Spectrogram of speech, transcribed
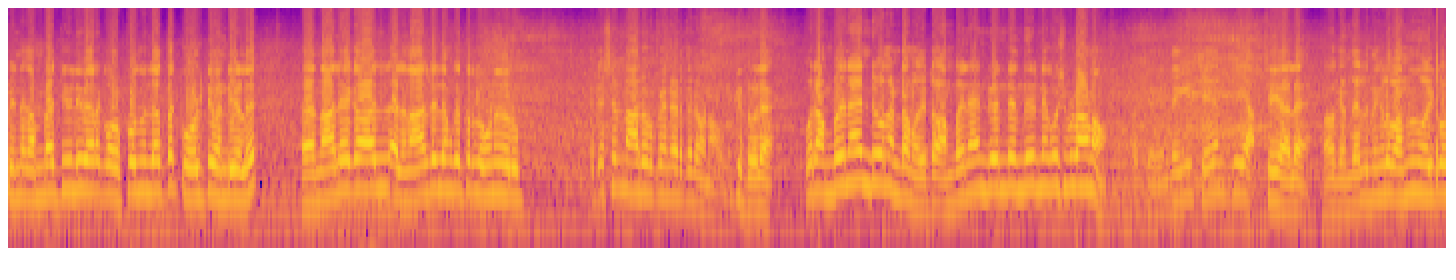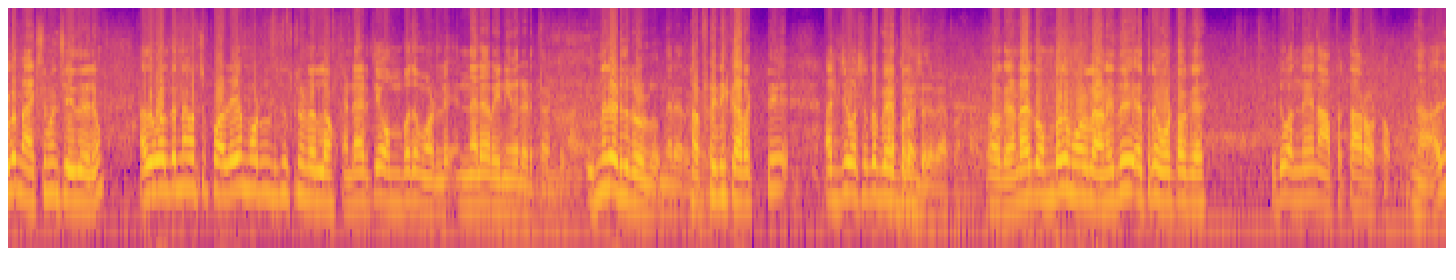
പിന്നെ കമ്പാരിറ്റീവ്ലി വേറെ കുഴപ്പമൊന്നുമില്ലാത്ത ക്വാളിറ്റി വണ്ടികൾ നാലേകാൽ അല്ല നാലരയിൽ നമുക്ക് എത്ര ലോൺ കയറും? ഏകദേശം നാല് റുപ്യേന്റെ അടുത്ത് ലോണാവും കിട്ടും അല്ലേ? ഒരു അമ്പതിനായിരം രൂപ കണ്ടാൽ മതി കേട്ടോ അമ്പതിനായിരം രൂപേന്റെ എന്തെങ്കിലും നെഗോഷ്യബിൾ ആണോ? ശരി എന്തെങ്കിലും ചെയ്യാൻ ചെയ്യാം. ചെയ്യാം അല്ലേ? ഓക്കെ എന്തായാലും നിങ്ങൾ വന്ന് നോക്കിക്കോളൂ മാക്സിമം ചെയ്തു തരും. അതുപോലെ തന്നെ കുറച്ച് പഴയ മോഡൽ സ്വിഫ്റ്റ് ഉണ്ടല്ലോ. രണ്ടായിരത്തി ഒമ്പത് മോഡൽ ഇന്നലെ റിന്യൂവൽ എടുത്തുണ്ട് ഇന്നലെ എടുത്തിട്ടുള്ളൂ. അപ്പൊ ഇനി കറക്റ്റ് അഞ്ച് വർഷത്തെ പേപ്പർ ഉണ്ട്. ഓക്കെ രണ്ടായിരത്തി ഒമ്പത് മോഡലാണ് ഇത് എത്ര ഓട്ടോ ഒക്കെ? ഇത് ഒന്നേ നാൽപ്പത്താറ് ഓട്ടോ. അത്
